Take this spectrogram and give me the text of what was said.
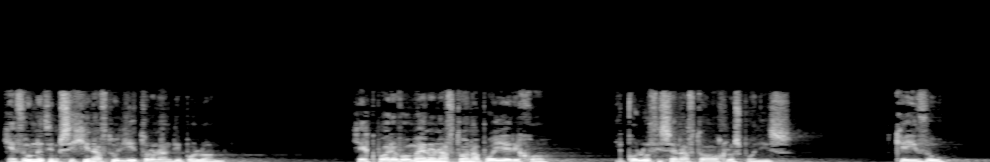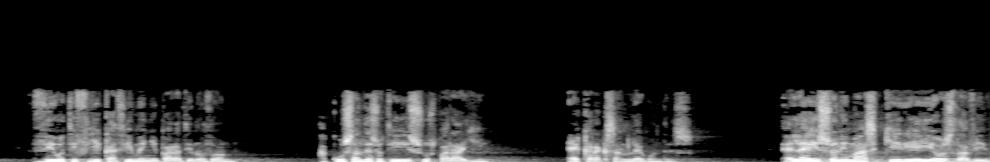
και δούνε την ψυχήν αυτού λύτρων αντίπολών. Και εκπορευομένων αυτών από ιεριχώ, Οικολούθησεν αυτό όχλος πολλής. Και ιδού, δύο τυφλοί καθήμενοι παρά την οδόν, ακούσαντες ότι Ιησούς παράγει, έκραξαν λέγοντες «Ελέησον ημάς Κύριε Υιός Δαβίδ».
